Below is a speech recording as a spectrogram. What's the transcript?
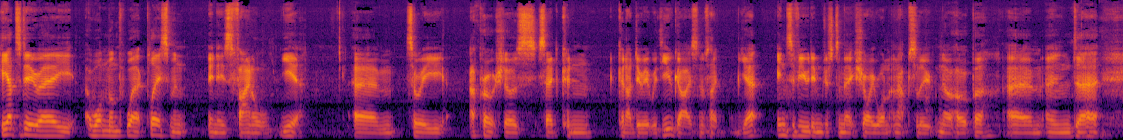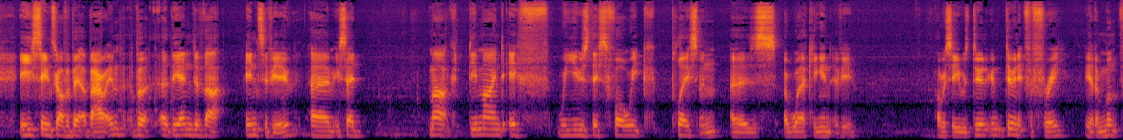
he had to do a, a one month work placement in his final year. Um, so he approached us, said, "Can can I do it with you guys?" And I was like, "Yeah." Interviewed him just to make sure he wasn't an absolute no hoper, um, and uh, he seemed to have a bit about him. But at the end of that interview, um, he said, "Mark, do you mind if we use this four week placement as a working interview?" Obviously, he was doing doing it for free. He had a month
